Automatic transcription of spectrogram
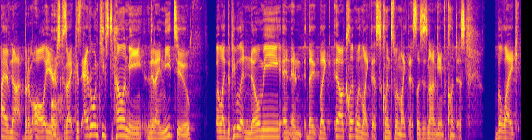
I have not, but I'm all ears because I because everyone keeps telling me that I need to, but like the people that know me and and they like oh Clint wouldn't like this, Clint's wouldn't like this. This is not a game for Clintus, but like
